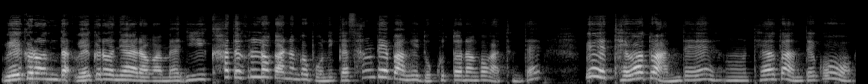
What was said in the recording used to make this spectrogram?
왜 그런다, 왜 그러냐라고 하면 이 카드 흘러가는 거 보니까 상대방이 놓고 떠난 것 같은데? 왜 대화도 안 돼? 어, 대화도 안 되고,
